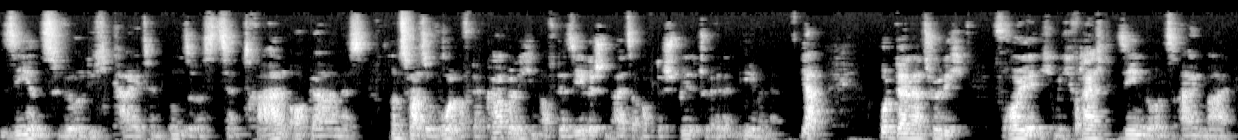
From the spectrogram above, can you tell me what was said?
Sehenswürdigkeiten unseres Zentralorganes, und zwar sowohl auf der körperlichen, auf der seelischen als auch auf der spirituellen Ebene. Ja, und dann natürlich freue ich mich, vielleicht sehen wir uns einmal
